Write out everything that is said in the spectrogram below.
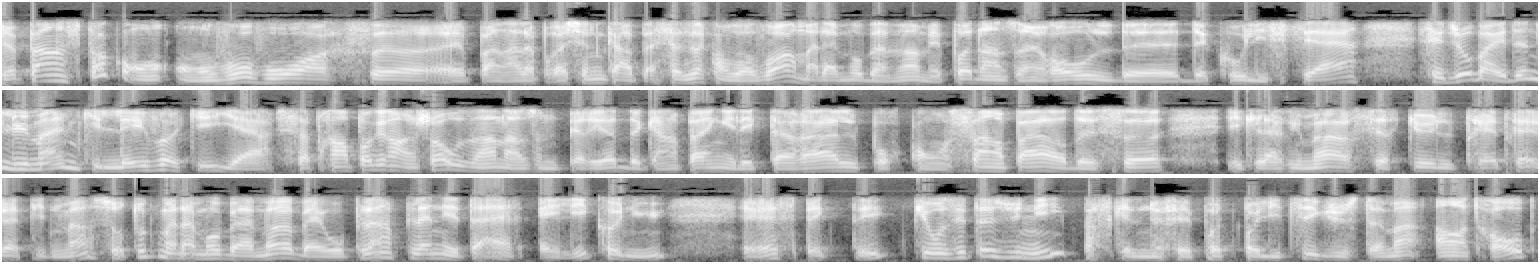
Je pense pas qu'on va voir ça euh, pendant la prochaine campagne. C'est-à-dire qu'on va voir Mme Obama, mais pas dans un rôle de, de colistière. C'est Joe Biden lui-même qui l'a évoqué hier. Ça prend pas grand-chose hein, dans une période de campagne électorale pour qu'on s'empare de ça et que la rumeur circule très, très rapidement. Surtout que Mme Obama, ben, au plan planétaire, elle est connue, respectée. Puis aux États-Unis, parce qu'elle ne fait pas de politique, justement, entre autres,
